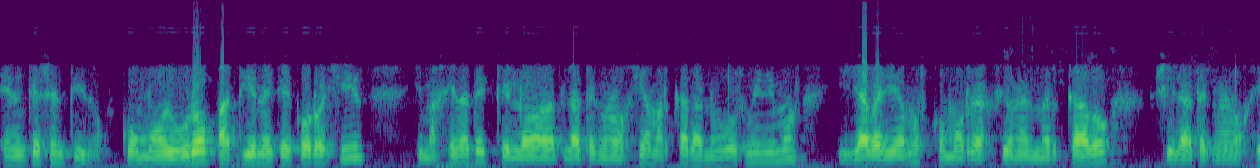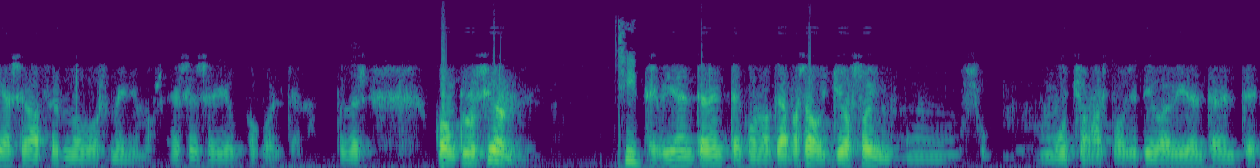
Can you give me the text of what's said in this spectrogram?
¿En qué sentido? Como Europa tiene que corregir, imagínate que la tecnología marcara nuevos mínimos y ya veríamos cómo reacciona el mercado si la tecnología se va a hacer nuevos mínimos. Ese sería un poco el tema. Entonces, conclusión. Sí. Evidentemente, con lo que ha pasado, yo soy mm, mucho más positivo, evidentemente,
